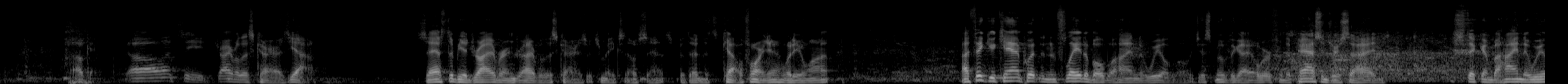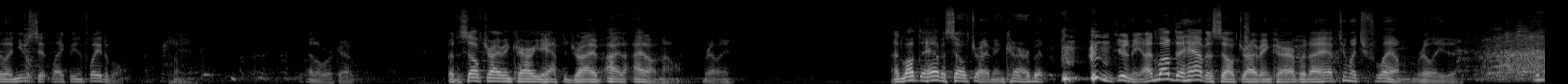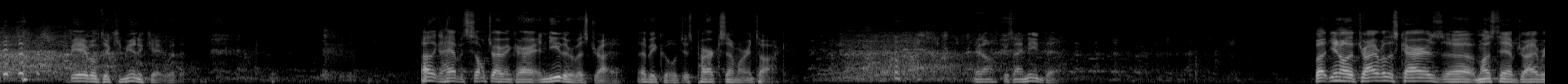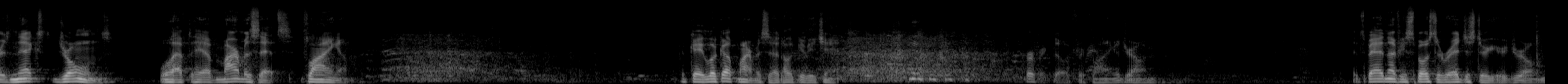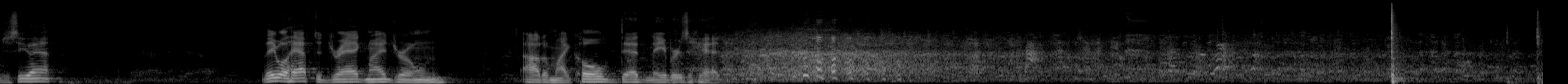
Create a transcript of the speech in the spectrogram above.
Okay. Uh, let's see. Driverless cars, yeah. So it has to be a driver in driverless cars, which makes no sense. But then it's California. What do you want? I think you can put an inflatable behind the wheel, though. Just move the guy over from the passenger side, stick him behind the wheel, and you sit like the inflatable. So that'll work out. But a self driving car you have to drive, I, I don't know, really. I'd love to have a self driving car, but, excuse me, I'd love to have a self driving car, but I have too much phlegm, really, to be able to communicate with it. I think I have a self driving car and neither of us drive. That'd be cool. Just park somewhere and talk. you know, because I need that. But, you know, if driverless cars uh, must have drivers, next drones will have to have marmosets flying them. okay, look up marmoset. I'll give you a chance. Perfect, though, you're flying a drone. It's bad enough you're supposed to register your drone. Did you see that? They will have to drag my drone out of my cold, dead neighbor's head.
